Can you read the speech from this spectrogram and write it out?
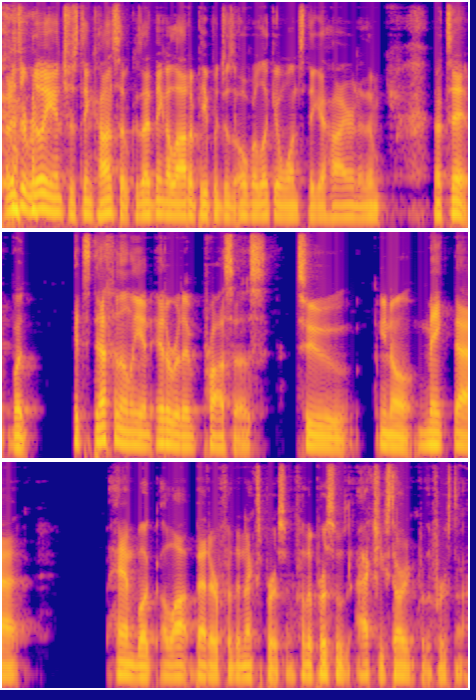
that is a really interesting concept because i think a lot of people just overlook it once they get hired and then that's it but it's definitely an iterative process to you know make that handbook a lot better for the next person for the person who's actually starting for the first time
